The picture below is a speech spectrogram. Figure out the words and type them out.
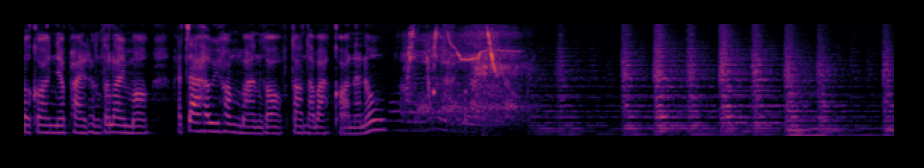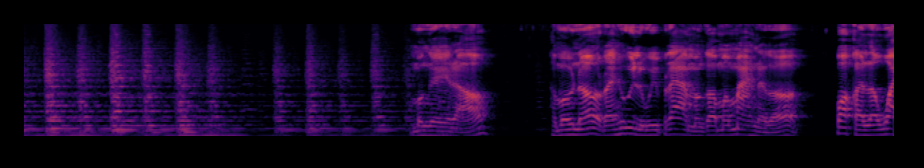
លកញ៉ាផៃរងតឡៃមកអាចាហុយហងបានកោតនតបាកនណូមងេរោហមណោរៃហ៊ុយលវីប្រាមងកមកម៉ាស់ណកប៉កលវៃ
